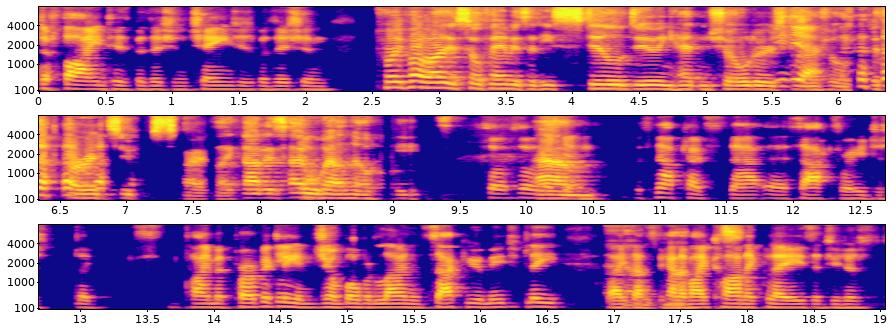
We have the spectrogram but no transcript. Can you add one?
defined his position, changed his position. Troy Polamalu is so famous that he's still doing Head and Shoulders Yeah. commercials with current superstars. Like that is how well known he is. So so like, yeah, Um, the snap count sna- uh, sacks where he just like time it perfectly and jump over the line and sack you immediately. Like Yeah, that's the kind of iconic plays that you just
